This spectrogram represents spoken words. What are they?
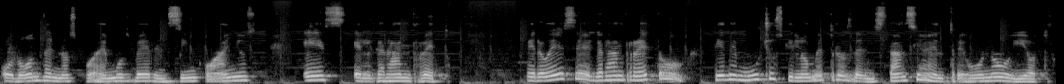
o dónde nos podemos ver en cinco años es el gran reto. Pero ese gran reto tiene muchos kilómetros de distancia entre uno y otro.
